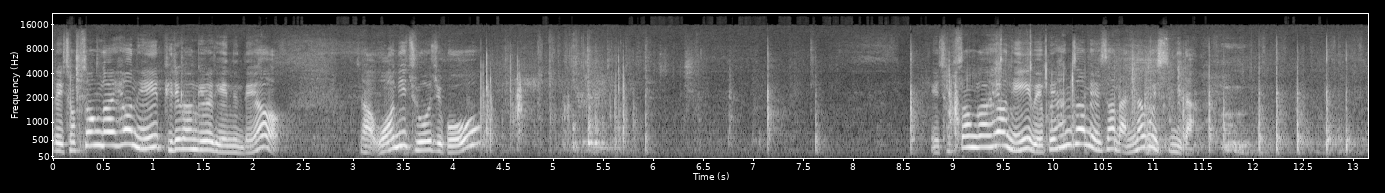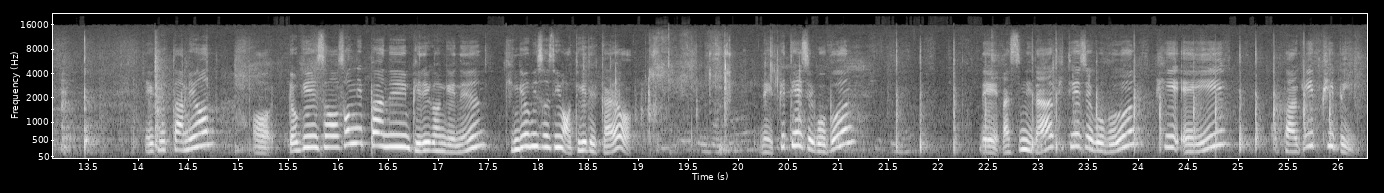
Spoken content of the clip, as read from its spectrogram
네, 접선과 현의 비례관계가 되어 있는데요. 자, 원이 주어지고 네, 접선과 현이 외부의 한 점에서 만나고 있습니다. 네, 그렇다면 어, 여기에서 성립하는 비례관계는 김경민 선생님 어떻게 될까요? 네, PT의 제곱은 네, 맞습니다. PT의 제곱은 PA 곱하기 PB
